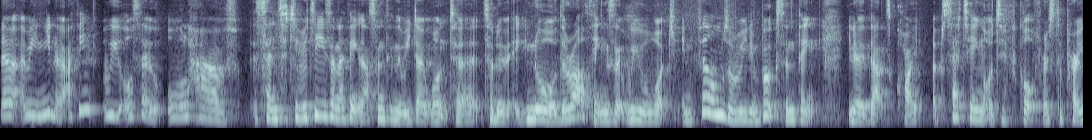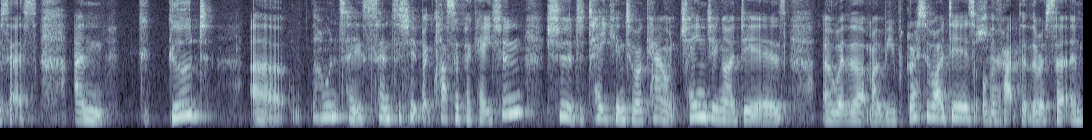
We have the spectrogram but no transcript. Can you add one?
No, I mean, you know, I think we also all have sensitivities, and I think that's something that we don't want to sort of ignore. There are things that we will watch in films or read in books and think, you know, that's quite upsetting or difficult for us to process. And good. Uh, I wouldn't say censorship, but classification should take into account changing ideas, uh, whether that might be progressive ideas or the fact that there are certain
